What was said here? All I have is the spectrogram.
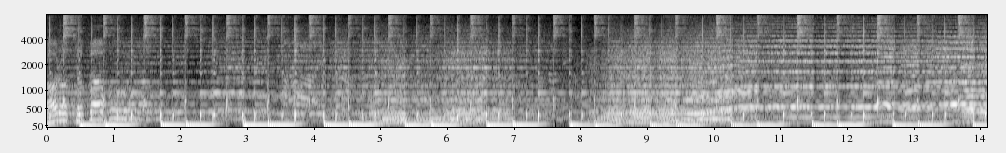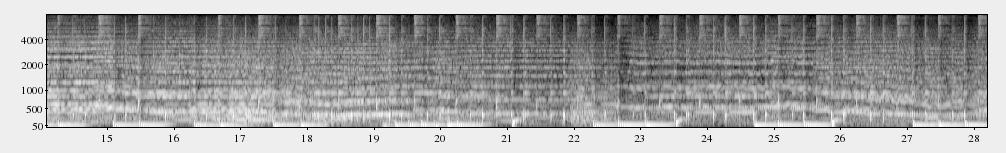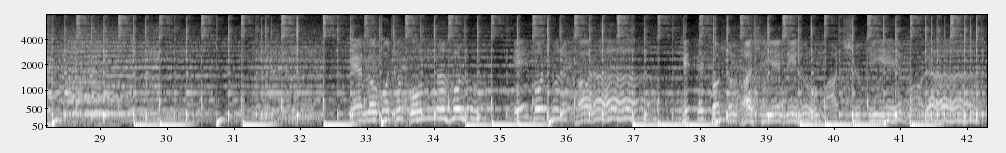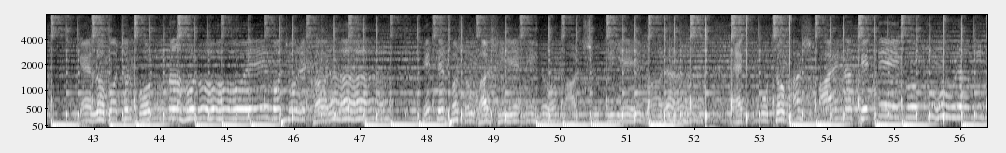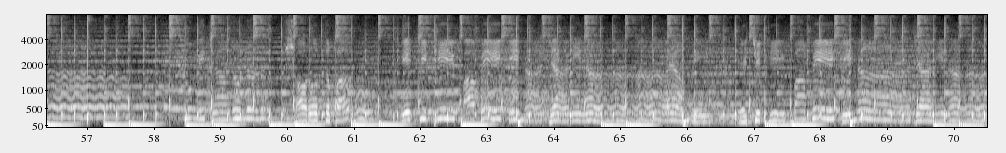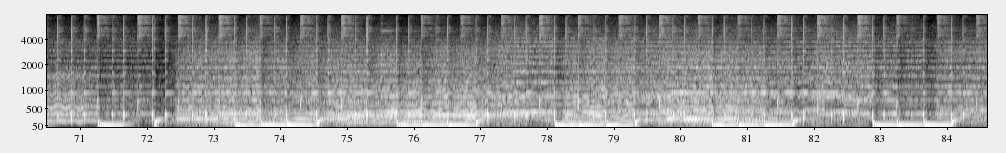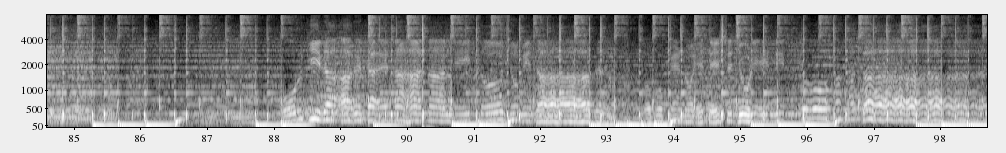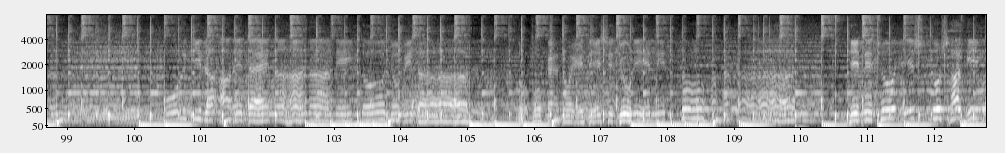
শরৎ বাবু গেল বছর বন্যা হলো, এই বছর খরা। ক্ষেতের ফসল ভাসিয়ে নিল, মাঠ শুকিয়ে মরা। গেল বছর বন্যা হলো এই বছর খরা। ক্ষেতের ফসল ভাসিয়ে নিল, মাঠ শুকিয়ে মরা। এক মুঠো ভাস পায় না খেতে, গোপুর আমি না। তুমি জানো না, শরৎ বাবু এ চিঠি পাবে কিনা জানি না আমি। এ চিঠি পাবে কিনা জানি না। আর দেয় না দেশ জুড়ে নিত্য হাহাকার। মুরগিরা আর দেয় না না নেই তো জমিদার। তবু কেন এ দেশ জুড়ে নিত্য হাহাকার? জেনেছ তো স্বাধীন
